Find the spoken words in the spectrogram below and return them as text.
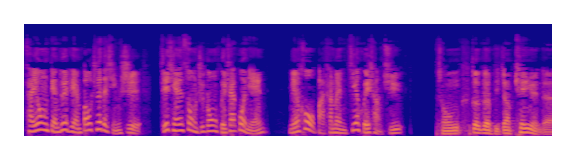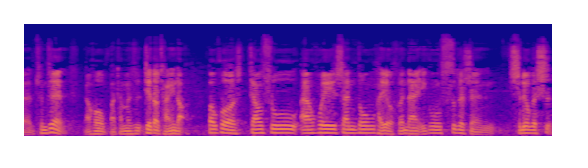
采用点对点包车的形式，节前送职工回家过年，年后把他们接回厂区。从各个比较偏远的村镇，然后把他们是接到长兴岛，包括江苏、安徽、山东还有河南，一共四个省十六个市。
